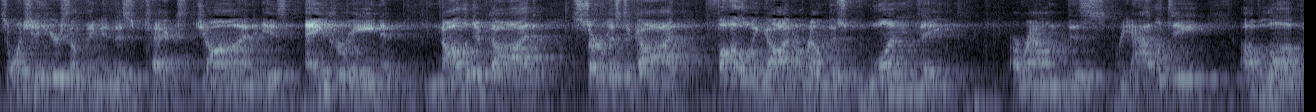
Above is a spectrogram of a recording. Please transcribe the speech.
So I want you to hear something in this text. John is anchoring knowledge of God, service to God, following God around this one thing, around this reality of love,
